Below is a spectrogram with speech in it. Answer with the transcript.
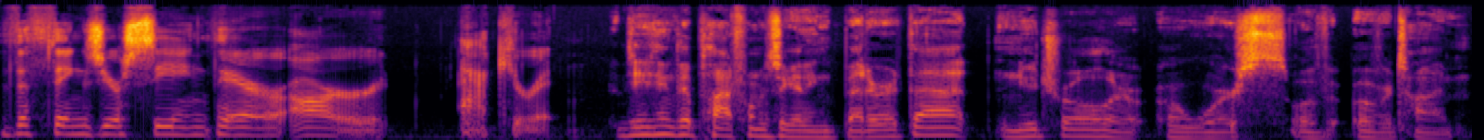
the things you're seeing there are accurate. Do you think the platforms are getting better at that, neutral or, or worse over, over time?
